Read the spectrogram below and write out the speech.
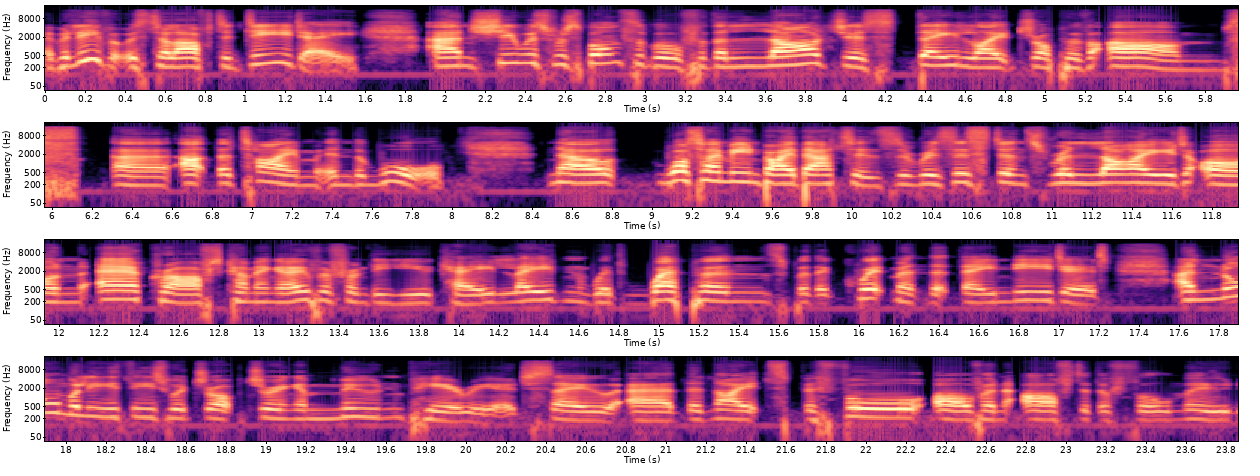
I believe it was till after D Day. And she was responsible for the largest daylight drop of arms uh, at the time in the war. Now, what I mean by that is the resistance relied on aircraft coming over from the UK laden with weapons, with equipment that they needed. And normally these were dropped during a moon period, so uh, the nights before, of, and after the full moon,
